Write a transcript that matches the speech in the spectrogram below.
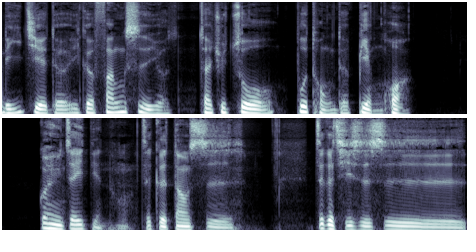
理解的一个方式，有再去做不同的变化。关于这一点哈，这个倒是，这个其实是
